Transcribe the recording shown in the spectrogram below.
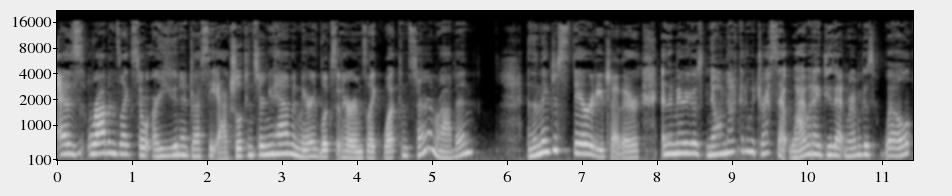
As Robyn's like, So are you going to address the actual concern you have? And Meri looks at her and is like, What concern, Robyn? And then they just stare at each other. And then Meri goes, No, I'm not going to address that. Why would I do that? And Robyn goes, Well,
